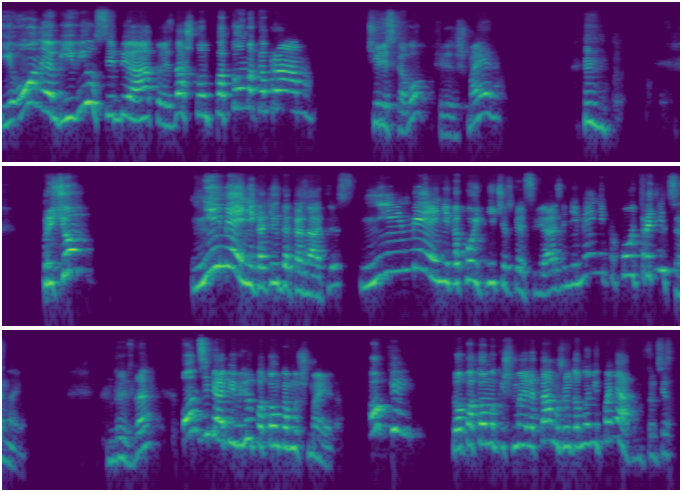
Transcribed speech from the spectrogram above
И он и объявил себя, то есть, да, что он потомок Авраама. Через кого? Через Ишмаэля. Причем не имея никаких доказательств, не имея никакой этнической связи, не имея никакой традиции на это. То есть, да, он себя объявил потомком Ишмаэля. Окей. Но потомок Ишмаэля там уже давно непонятно, что все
